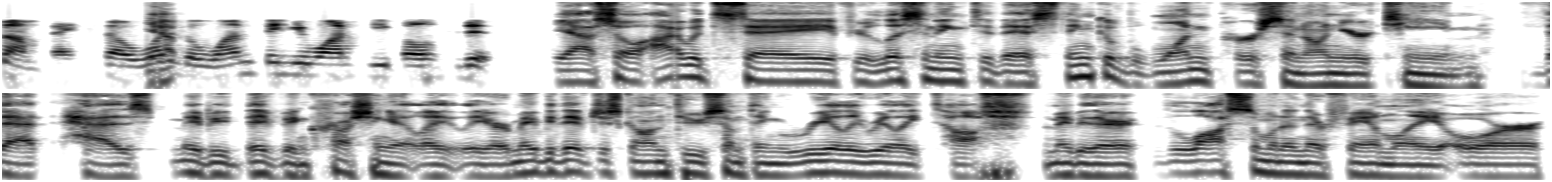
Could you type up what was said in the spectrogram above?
something. So, what yep. is the one thing you want people to do? Yeah. So, I would say if you're listening to this, think of one person on your team that has maybe they've been crushing it lately, or maybe they've just gone through something really, really tough. Maybe they're they lost someone in their family, or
